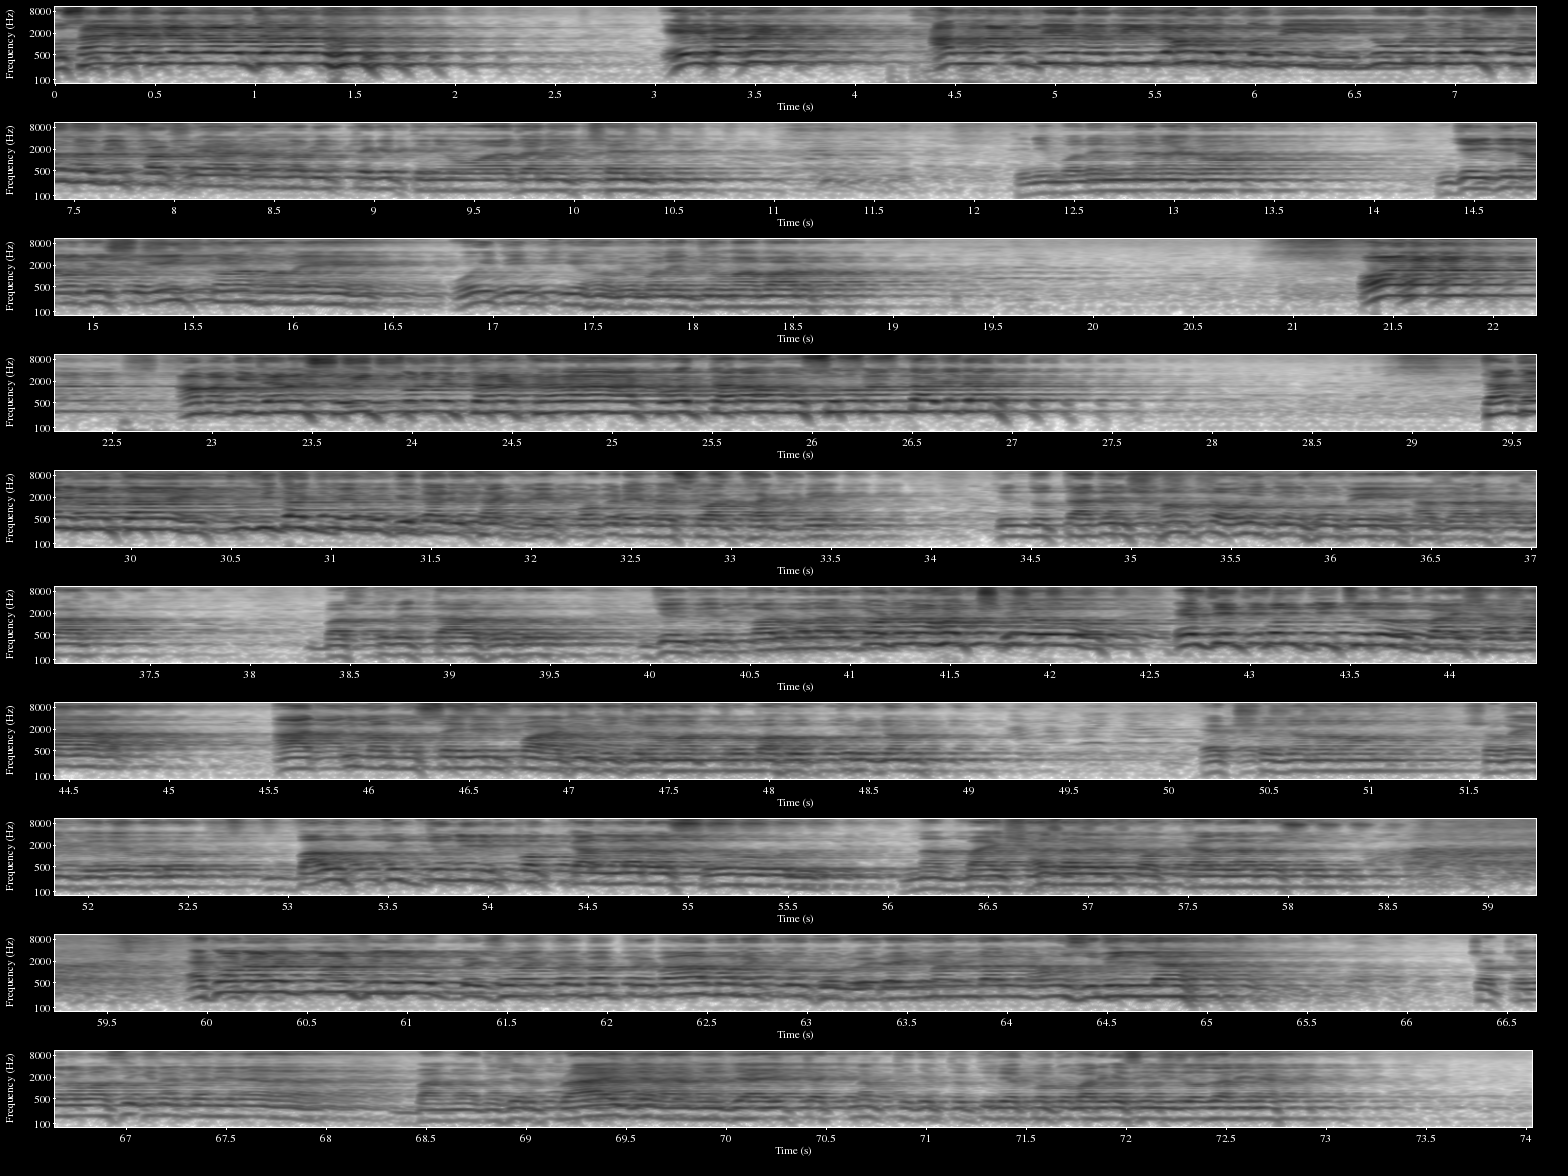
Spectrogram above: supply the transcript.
হুসাইন এইভাবে আল্লাহর প্রিয় নবী, রহমত নবী, নূর মুজাসসাম নবী, ফখরে আদম নবীর থেকে তিনি ওয়াদা নিচ্ছেন। তিনি বলেন, না না গো, যেই দিন আমাকে শহীদ করা হবে, ওই দিন কি হবে? বলে, জুমাবার। ও না না, আমাকে যারা শহীদ করবে, তারা কারা? তারাও মুসলমান দাবিদার। তাদের মাথায় টুপি থাকবে, মুখে দাড়ি থাকবে, পকেটে মেসওয়াক থাকবে। কিন্তু তাদের সংখ্যা ওই দিন হবে হাজার হাজার। বাস্তবে তা হলো, যেই দিন করবলার ঘটনা হচ্ছিল এজিদপন্থী ছিল বাইশ হাজার, আর ইমাম হোসেনের পার্টিতে ছিল মাত্র বাহাত্তর জন। একশো জন সবাই জোরে বলো, বাহাত্তর জনের পক্ষে আল্লাহ রসুল না বাইশ হাজারের পক্ষে আল্লাহ রসুল? এখন অনেক মাহফিলে লোক বেশি হয়, কয় বাপরে বাপ, অনেক লোক হলো, এরা ইমানদার, নাউজুবিল্লাহ। চট্টগ্রাম আছে কিনা জানি না। বাংলাদেশের প্রায় যারা আমি যাই, টেকনাফ থেকে তো তুলে কতবার গেছি নিজেও জানি না।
